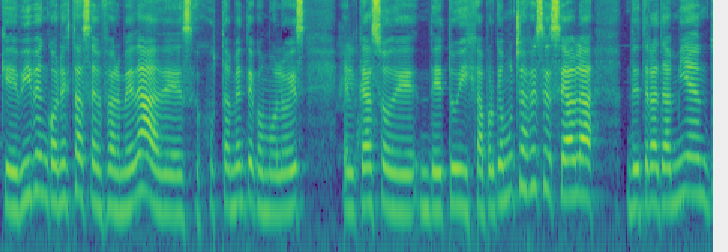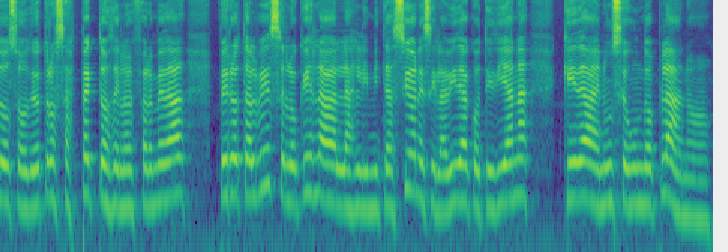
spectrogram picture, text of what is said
que viven con estas enfermedades, justamente como lo es el caso de, de, tu hija, porque muchas veces se habla de tratamientos o de otros aspectos de la enfermedad, pero tal vez lo que es la, las limitaciones y la vida cotidiana queda en un segundo plano.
